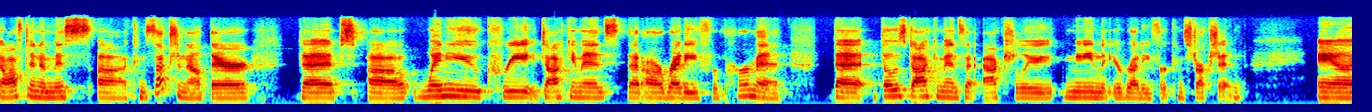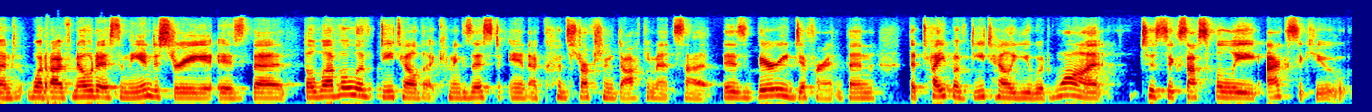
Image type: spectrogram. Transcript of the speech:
often a misconception out there that uh, when you create documents that are ready for permit, that those documents actually mean that you're ready for construction. And what I've noticed in the industry is that the level of detail that can exist in a construction document set is very different than the type of detail you would want to successfully execute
